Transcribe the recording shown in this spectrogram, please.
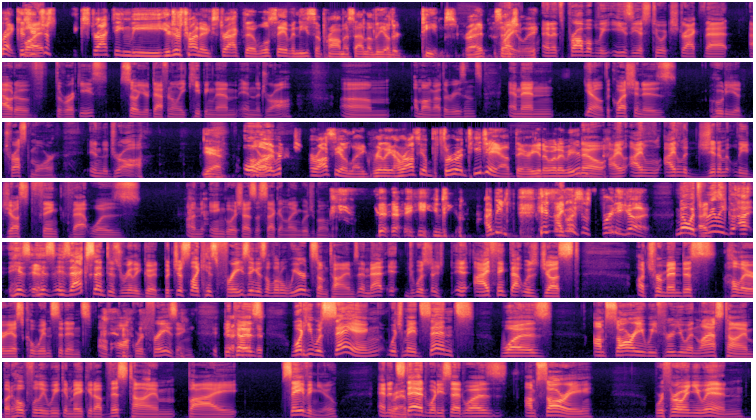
Right, because you're just extracting the you're just trying to extract the we'll save Aneesa promise out of the other teams, right? Essentially. Right. And it's probably easiest to extract that out of the rookies. So you're definitely keeping them in the draw, um, among other reasons. And then, you know, the question is who do you trust more in the draw? Yeah. Or- really, Horacio like really Horacio threw a TJ out there, you know what I mean? No, I, I, I legitimately just think that was an English as a second language moment. I mean, his I- English is pretty good. No, it's I- really good. I, his Yeah. his his accent is really good, but just like his phrasing is a little weird sometimes, and that it was. Just, it, I think that was just a tremendous, hilarious coincidence of awkward phrasing, because what he was saying, which made sense, was. I'm sorry we threw you in last time, but hopefully we can make it up this time by saving you. And Right. instead, what he said was, I'm sorry, we're throwing you in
